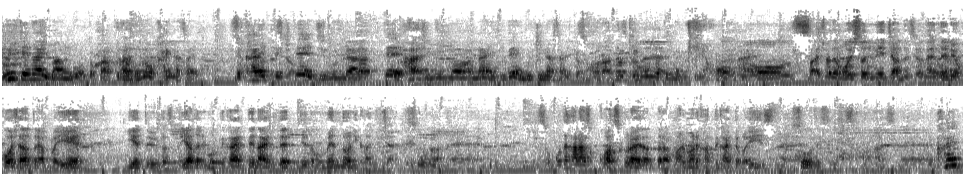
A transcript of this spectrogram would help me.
向いてないマンゴーとか果物を買いなさい、で帰ってきて自分で洗って、はい。自分のナイフで剥きなさいとそうなんですよこれ基本だと思いねます。基本の最初でも美味しそうに見えちゃうんですよね。で旅行者だとやっぱ家家というかその宿に持って帰ってナイフでっていうのも面倒に感じちゃってとかね。そこで腹壊すくらいだったら丸々買って帰った方がいいですね。そうですよ。そうなんですね。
